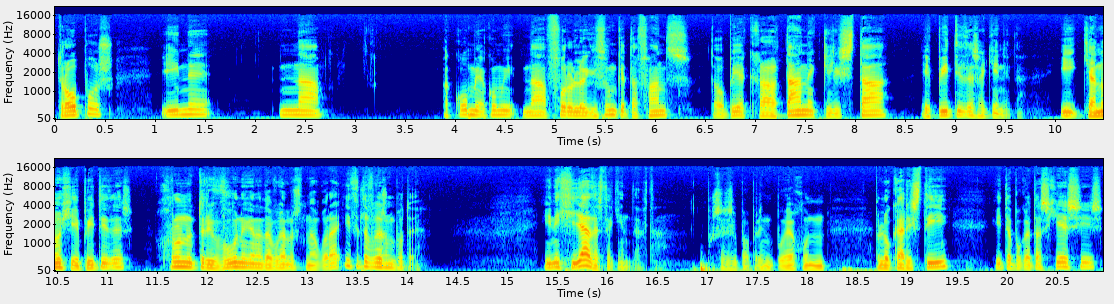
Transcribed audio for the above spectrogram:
τρόπος είναι να ακόμη, ακόμη να φορολογηθούν και τα funds τα οποία κρατάνε κλειστά επίτηδες ακίνητα. Ή κι αν όχι επίτηδες, χρονοτριβούν για να τα βγάλουν στην αγορά ή δεν τα βγάζουν ποτέ. Είναι χιλιάδες τα κίνητα αυτά που σας είπα πριν, που έχουν μπλοκαριστεί είτε από κατασχέσεις,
